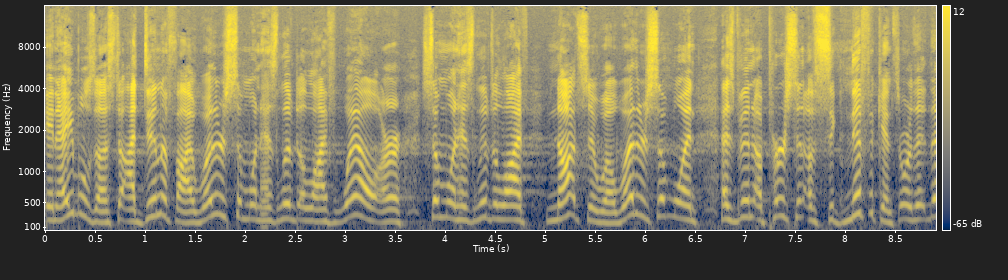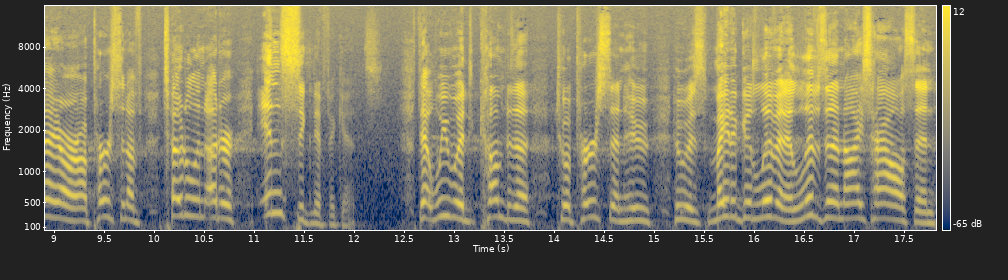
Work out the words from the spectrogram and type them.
enables us to identify whether someone has lived a life well or someone has lived a life not so well, whether someone has been a person of significance or that they are a person of total and utter insignificance. That we would come to, the, to a person who, who has made a good living and lives in a nice house and,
